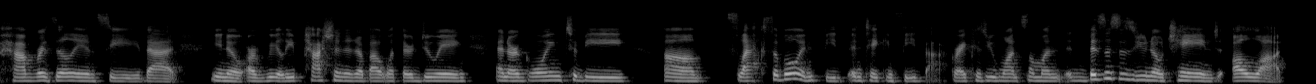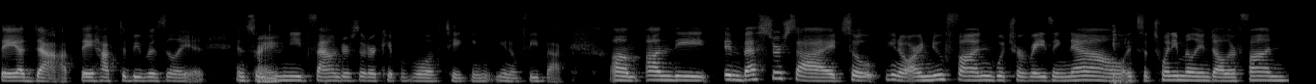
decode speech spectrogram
have resiliency that you know are really passionate about what they're doing and are going to be um, flexible and feed and taking feedback right? Because you want someone businesses you know change a lot. They adapt. They have to be resilient. And so right. you need founders that are capable of taking you know feedback. Um, on the investor side so you know our new fund which we're raising now it's a 20 million dollar fund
